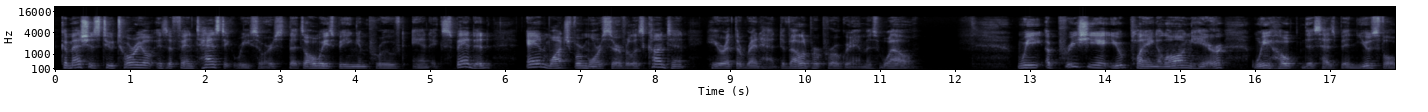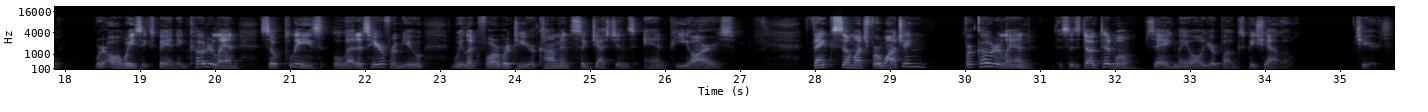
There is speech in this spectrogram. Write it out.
Kamesh's tutorial is a fantastic resource that's always being improved and expanded, and watch for more serverless content here at the Red Hat Developer Program as well. We appreciate you playing along here. We hope this has been useful. We're always expanding Coderland, so please let us hear from you. We look forward to your comments, suggestions, and PRs. Thanks so much for watching. For Coderland, this is Doug Tidwell saying may all your bugs be shallow. Cheers.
